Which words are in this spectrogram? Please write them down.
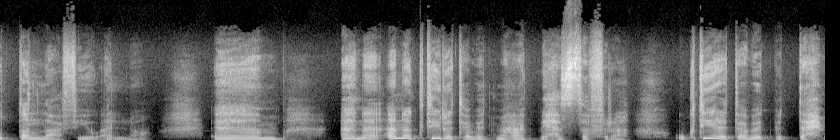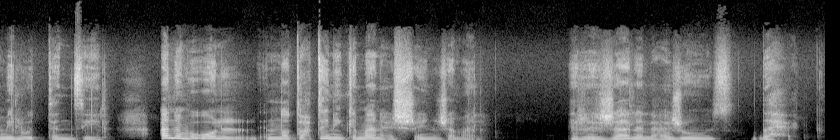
وطلع فيه وقال له أنا أنا كتير تعبت معك بهالسفرة وكتير تعبت بالتحميل والتنزيل. أنا بقول إنه تعطيني كمان عشرين جمل. الرجال العجوز ضحك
